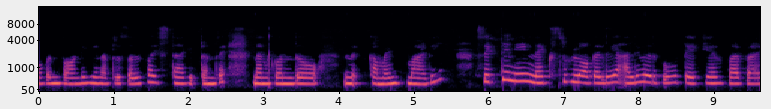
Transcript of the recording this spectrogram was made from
ಮಗನ ಬಾಂಡಿಂಗ್ ಏನಾದರೂ ಸ್ವಲ್ಪ ಇಷ್ಟ ಆಗಿತ್ತಂದರೆ ನನಗೊಂದು ಕಮೆಂಟ್ ಮಾಡಿ. ಸಿಗ್ತೀನಿ ನೆಕ್ಸ್ಟ್ ವ್ಲಾಗಲ್ಲಿ ಅಲ್ಲಿವರೆಗೂ ಟೇಕ್ ಕೇರ್ ಬಾಯ್ ಬಾಯ್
